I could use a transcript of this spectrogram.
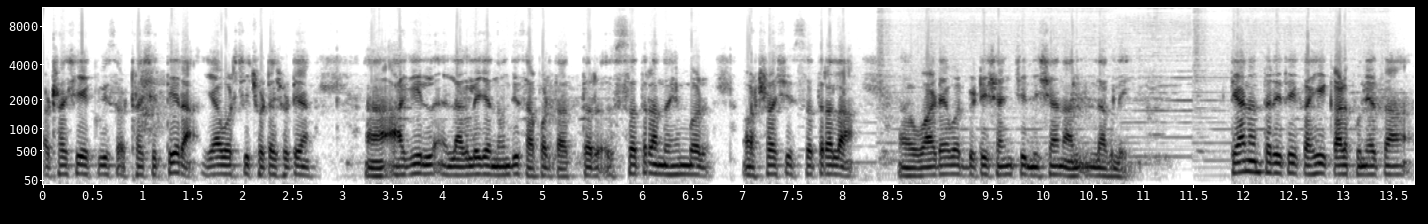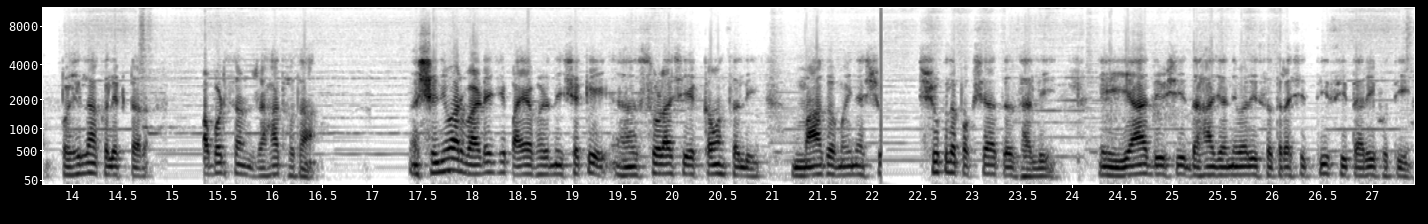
अठराशे एकवीस अठराशे तेरा या वर्षी छोट्या छोट्या आगी ल- लागल्याच्या नोंदी सापडतात. तर सतरा नोव्हेंबर अठराशे सतराला वाड्यावर ब्रिटिशांचे निशाण लागले. त्यानंतर येथे काही काळ पुण्याचा पहिला कलेक्टर रॉबर्टसन राहत होता. शनिवार वाड्याची पायाभरणी शके सोळाशे एक्कावन्न साली माघ महिन्यात शु शुक्ल पक्षात झाली. या दिवशी दहा जानेवारी सतराशे तीस ही तारीख होती.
